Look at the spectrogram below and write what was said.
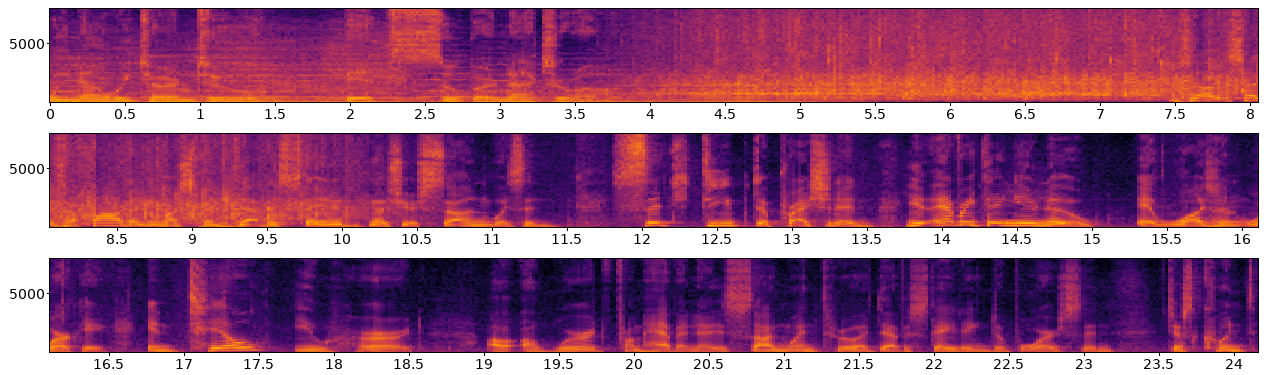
We now return to It's Supernatural. So, so as a father, you must have been devastated because your son was in such deep depression and you, everything you knew, it wasn't working until you heard a, a word from heaven. His son went through a devastating divorce and just couldn't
